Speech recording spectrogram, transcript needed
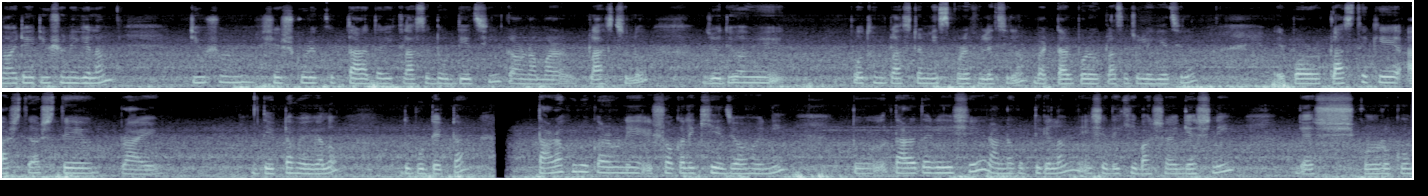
নয়টায় টিউশনে গেলাম। টিউশন শেষ করে খুব তাড়াতাড়ি ক্লাসে দৌড় দিয়েছি কারণ আমার ক্লাস ছিল। যদিও আমি প্রথম ক্লাসটা মিস করে ফেলেছিলাম, বাট তারপরেও ক্লাসে চলে গিয়েছিলাম। এরপর ক্লাস থেকে আসতে আসতে প্রায় দেড়টা হয়ে গেল, দুপুর দেড়টা। তাড়াহুড়ো কারণে সকালে খেয়ে যাওয়া হয়নি। তো তাড়াতাড়ি এসে রান্না করতে গেলাম, এসে দেখি বাসায় গ্যাস নেই। গ্যাস কোনো রকম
